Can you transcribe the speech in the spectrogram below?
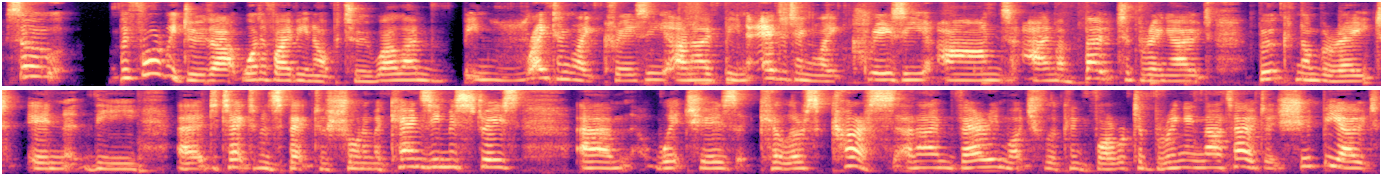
So, before we do that, what have I been up to? Well, I've been writing like crazy and I've been editing like crazy, and I'm about to bring out book number eight in the uh, Detective Inspector Shona Mackenzie mysteries um, which is Killer's Curse. And I'm very much looking forward to bringing that out. It should be out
